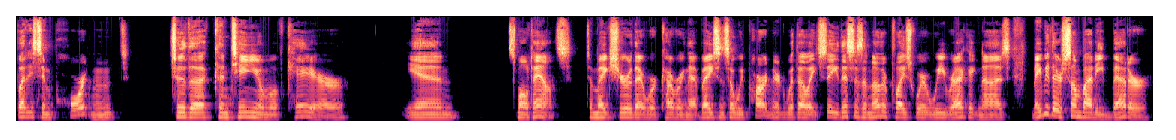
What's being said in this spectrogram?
but it's important to the continuum of care in small towns to make sure that we're covering that base. And so we partnered with LHC. This is another place where we recognize maybe there's somebody better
